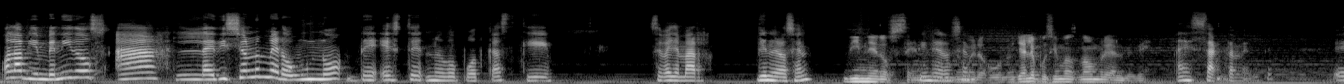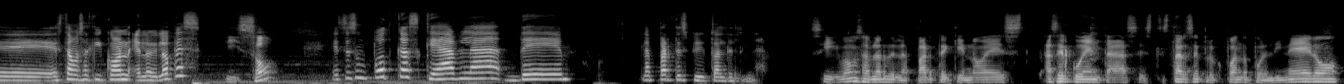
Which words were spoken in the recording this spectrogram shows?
Hola, bienvenidos a la edición número uno de este nuevo podcast que se va a llamar Dinero Zen. Dinero Zen. Dinero Zen. Número uno. Ya le pusimos nombre al bebé. Exactamente. Eh, estamos aquí con Eloy López. ¿Y So? Este es un podcast que habla de la parte espiritual del dinero. Sí, vamos a hablar de la parte que no es hacer cuentas, este, estarse preocupando por el dinero,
